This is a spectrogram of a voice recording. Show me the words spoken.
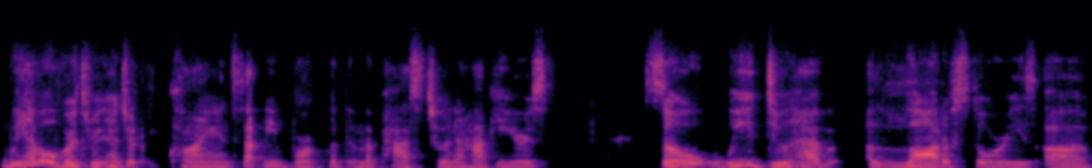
we have over 300 clients that we've worked with in the past two and a half years so we do have a lot of stories of,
